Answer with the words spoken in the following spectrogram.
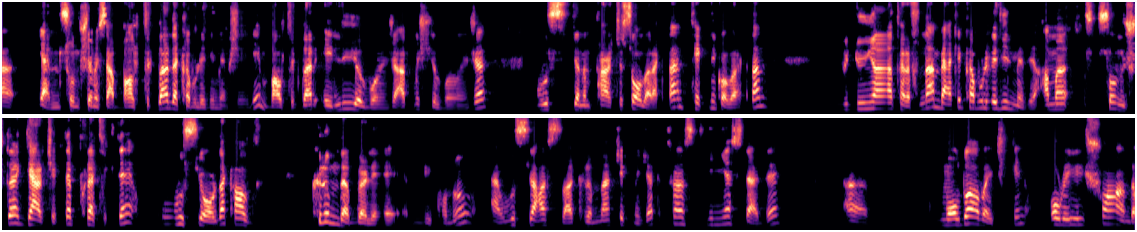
E, yani sonuçta mesela Baltıklar da kabul edilmemiş değil mi? Baltıklar 50 yıl boyunca, 60 yıl boyunca Rusya'nın parçası olaraktan, teknik olaraktan dünya tarafından belki kabul edilmedi. Ama sonuçta gerçekte, pratikte Rusya orada kaldı. Kırım da böyle bir konu. Yani Rusya asla Kırım'dan çıkmayacak. Transdniester'de e, Moldova için orayı şu anda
